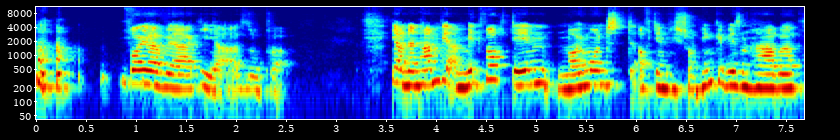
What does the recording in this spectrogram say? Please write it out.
Feuerwerk, ja, super. Ja, und dann haben wir am Mittwoch den Neumond, auf den ich schon hingewiesen habe.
